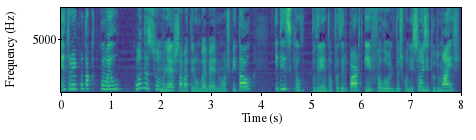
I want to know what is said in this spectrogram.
entrou em contato com ele quando a sua mulher estava a ter um bebê no hospital e disse que ele poderia então fazer parte e falou-lhe das condições e tudo mais.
